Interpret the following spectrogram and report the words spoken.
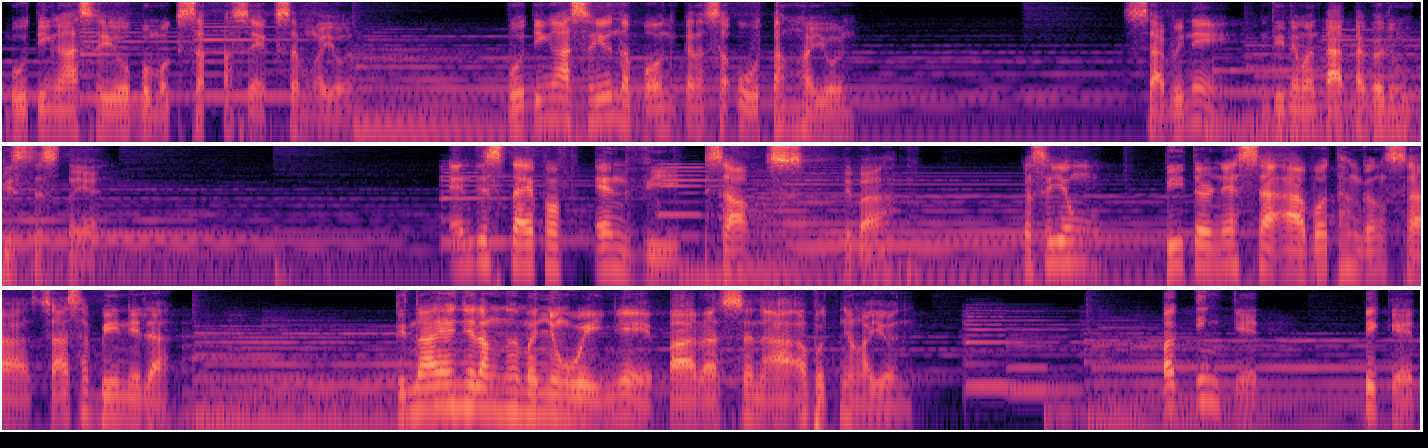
Buti nga sa'yo bumagsak ka sa exam ngayon. Buti nga sa'yo nabaon ka na sa utang ngayon. Sabi na eh, hindi naman tatagal yung business na yan. And this type of envy sucks, di ba? Kasi yung bitterness sa abot hanggang sa sasabihin nila, dinaya niya lang naman yung way niya eh para sa naaabot niya ngayon. Pag ingkit, pikit,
